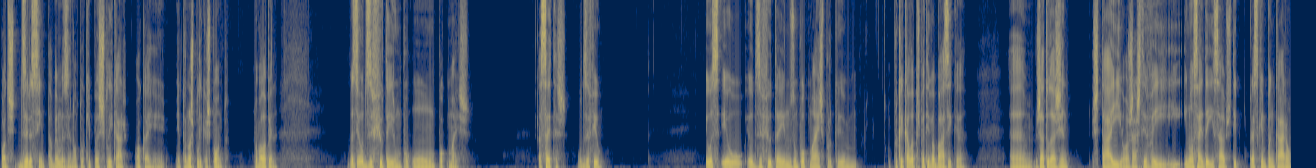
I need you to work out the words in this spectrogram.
Podes dizer assim, tá bem, mas eu não estou aqui para explicar. Ok, então não explicas, ponto. Não vale a pena. Mas eu desafio-te a ir um, um pouco mais. Aceitas o desafio? Eu, eu, eu desafio-te a irmos um pouco mais porque, porque aquela perspectiva básica uh, já toda a gente está aí ou já esteve aí e, e, não sai daí, sabes? Tipo, parece que empancaram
